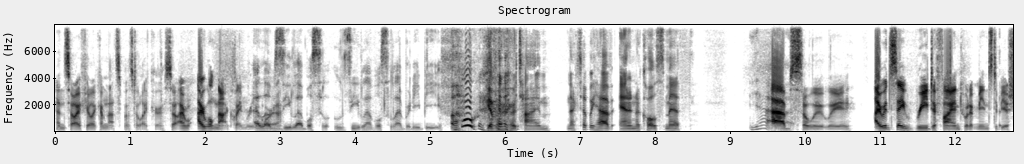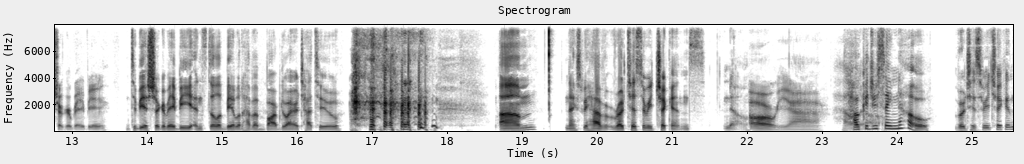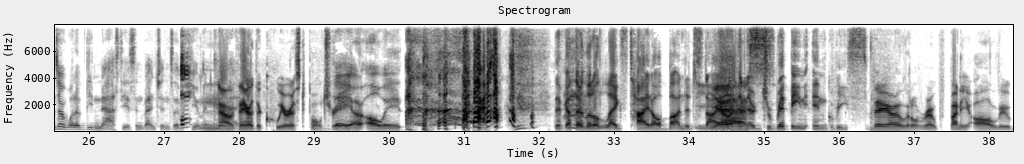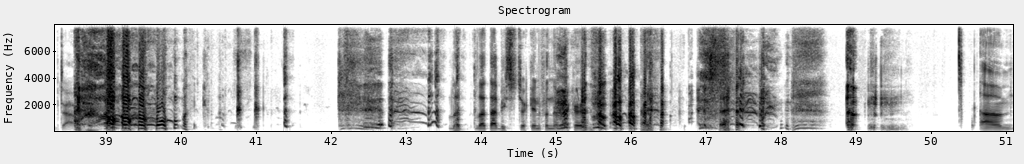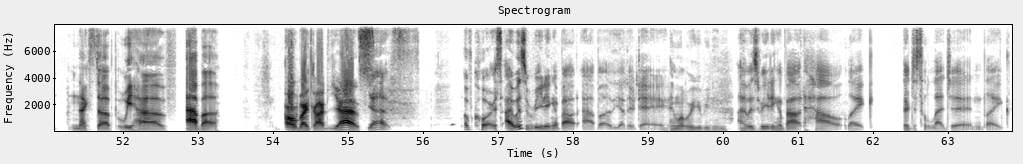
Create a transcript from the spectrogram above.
And so I feel like I'm not supposed to like her. So I, I will not claim Rita. I love Z level Z level celebrity beef. Give her her time. Next up, we have Anna Nicole Smith. yeah. Absolutely. I would say redefined what it means to be a sugar baby. to be a sugar baby and still be able to have a barbed wire tattoo. um, next we have rotisserie chickens. No. Oh, yeah. Hell How could you say no? rotisserie chickens are one of the nastiest inventions of oh, humankind? No, they are the queerest poultry. They are always They've got their little legs tied all bondage style and they're dripping in grease. They are a little rope bunny all lubed up. Oh my gosh! let, let that be stricken from the records. Um, next up, we have ABBA. oh my god, yes. yes. Of course. I was reading about ABBA the other day. And what were you reading? I was reading about how like they're just a legend like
